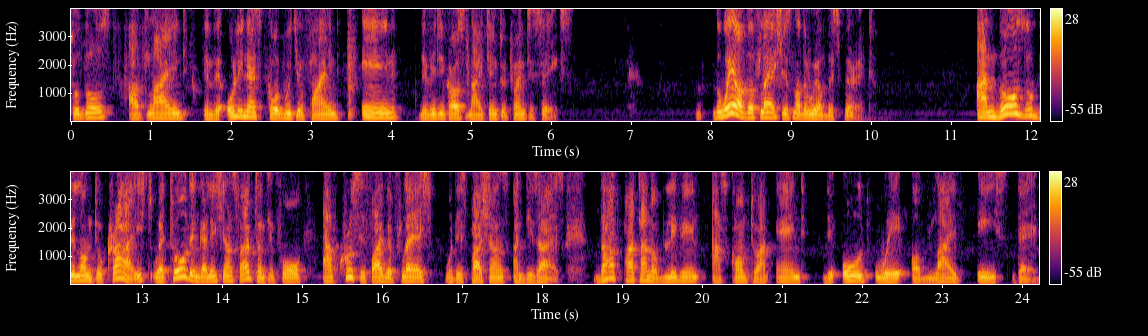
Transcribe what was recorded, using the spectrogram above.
to those outlined in the holiness code, which you find in Leviticus 19 to 26. The way of the flesh is not the way of the spirit. And those who belong to Christ were told in Galatians 5:24, have crucified the flesh with its passions and desires. That pattern of living has come to an end. The old way of life is dead.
